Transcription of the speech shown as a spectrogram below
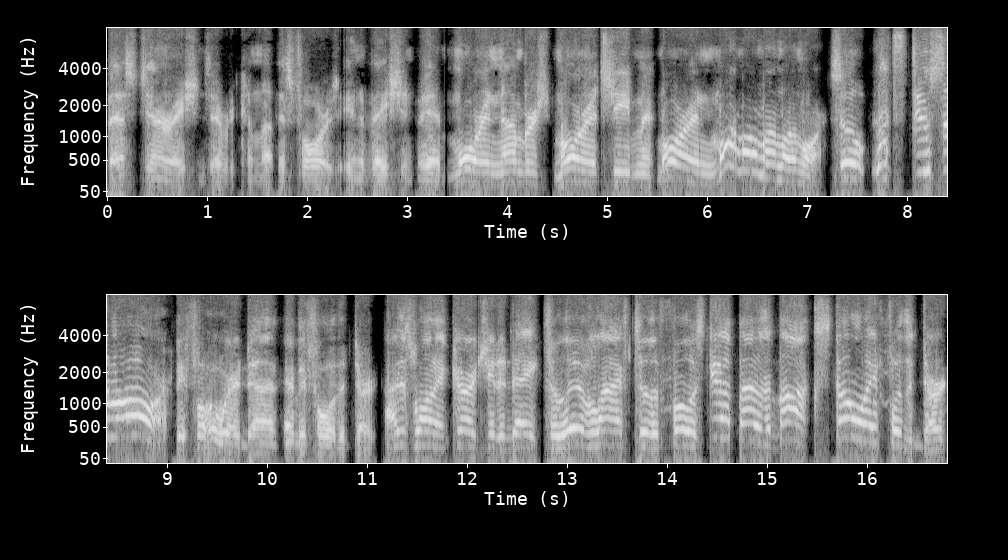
best generations ever to come up as far as innovation. We had more in numbers, more in achievement, more and more, more, more, more, and more. So let's do some more before we're done and before the dirt. I just want to encourage you today to live life to the fullest. Get up out of the box. Don't wait for the dirt.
